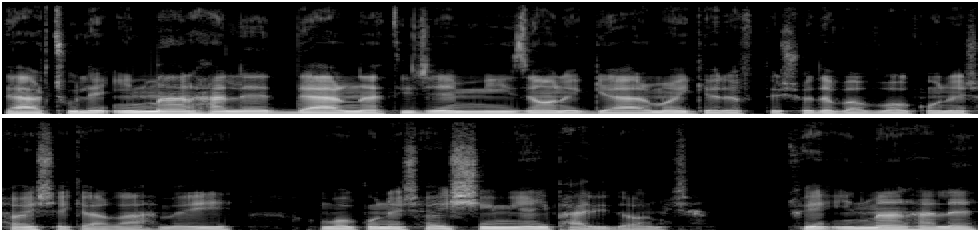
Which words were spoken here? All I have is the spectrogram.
در طول این مرحله در نتیجه میزان گرمای گرفته شده و واکنش های شکر قهوه‌ای واکنش های شیمیایی پدیدار میشن. توی این مرحله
